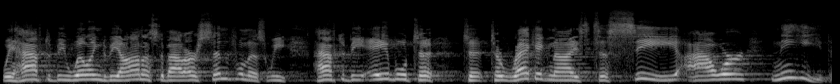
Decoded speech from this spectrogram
We have to be willing to be honest about our sinfulness. We have to be able to, to, to recognize, to see our need.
